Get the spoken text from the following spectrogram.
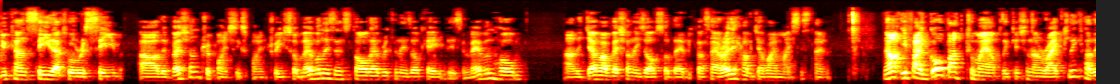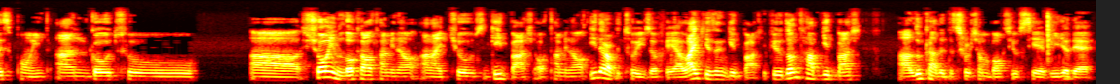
You can see that we'll receive uh, the version 3.6.3. So Maven is installed, everything is okay. There's a Maven home, and the Java version is also there because I already have Java in my system. Now, if I go back to my application and right click at this point and go to uh, showing local terminal and I choose git bash or terminal either of the two is okay. I like using git bash. If you don't have git bash uh, look at the description box. You'll see a video there.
